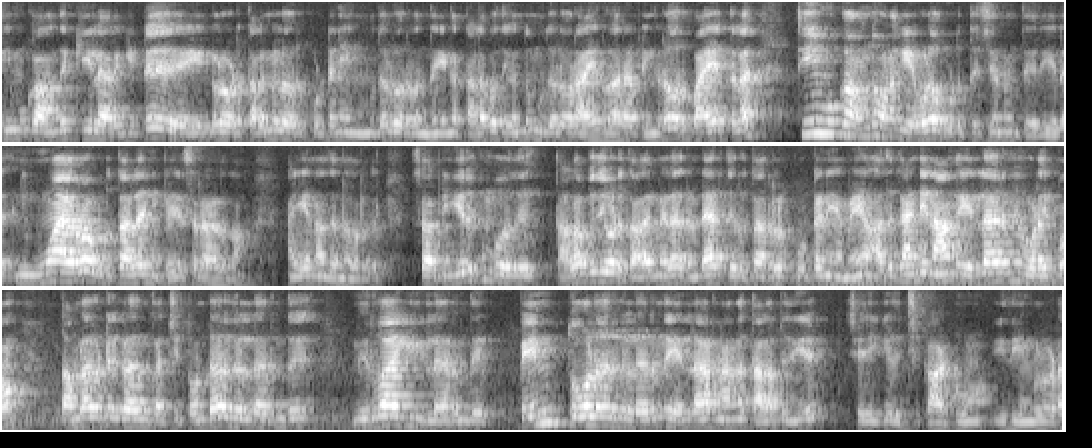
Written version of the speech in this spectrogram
திமுக வந்து கீழே இறக்கிட்டு எங்களோட தலைமையில் ஒரு கூட்டணி எங்கள் முதல்வர் வந்து எங்கள் தளபதி வந்து முதல்வர் ஆயிடுவார் அப்படிங்கிற ஒரு பயத்தில் திமுக வந்து உனக்கு எவ்வளோ கொடுத்துச்சுன்னு தெரியல. நீ மூவாயிரம் ரூபா கொடுத்தாலே நீ பேசுகிற ஆள் தான் ஐயநாதன் அவர்கள். ஸோ அப்படி இருக்கும்போது தளபதியோட தலைமையில் ரெண்டாயிரத்தி இருபத்தாறில் கூட்டணி அமையும். அதுக்காண்டி நாங்கள் எல்லாருமே உழைப்போம். தமிழக வெற்றி கழகம் கட்சி தொண்டர்கள்லேருந்து இருந்து பெண் தோழர்கள்லேருந்து எல்லாரும் நாங்கள் தளபதியை ஜெயிக்க வச்சு காட்டுவோம். இது எங்களோட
